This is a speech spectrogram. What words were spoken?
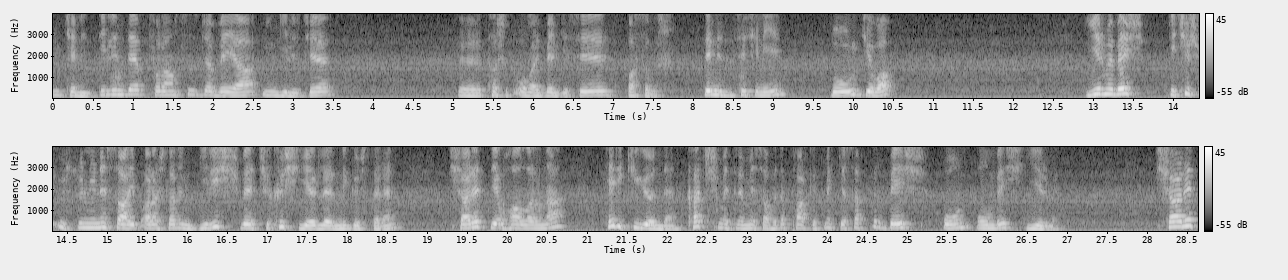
ülkenin dilinde Fransızca veya İngilizce e, taşıt onay belgesi basılır. Denizli seçeneği doğru cevap. 25 geçiş üstünlüğüne sahip araçların giriş ve çıkış yerlerini gösteren işaret levhalarına her iki yönden kaç metre mesafede park etmek yasaktır? 5, 10, 15, 20. İşaret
